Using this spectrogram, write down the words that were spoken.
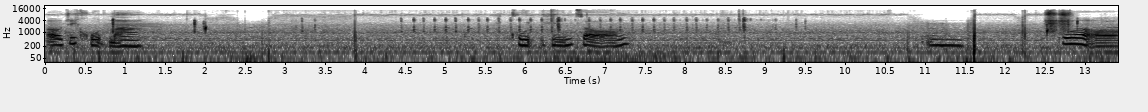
เอาที่ขูดมา ขูดหินสองอืมทั่วออก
